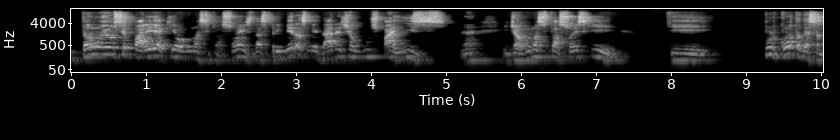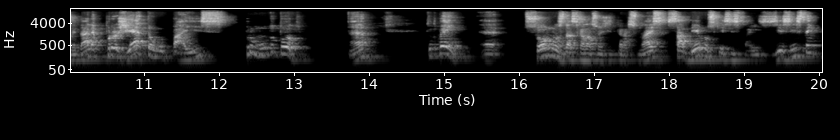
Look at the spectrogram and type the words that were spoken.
Então, eu separei aqui algumas situações das primeiras medalhas de alguns países, né? E de algumas situações que, que por conta dessa medalha, projetam o país para o mundo todo. Né? Tudo bem, é, somos das relações internacionais, sabemos que esses países existem,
